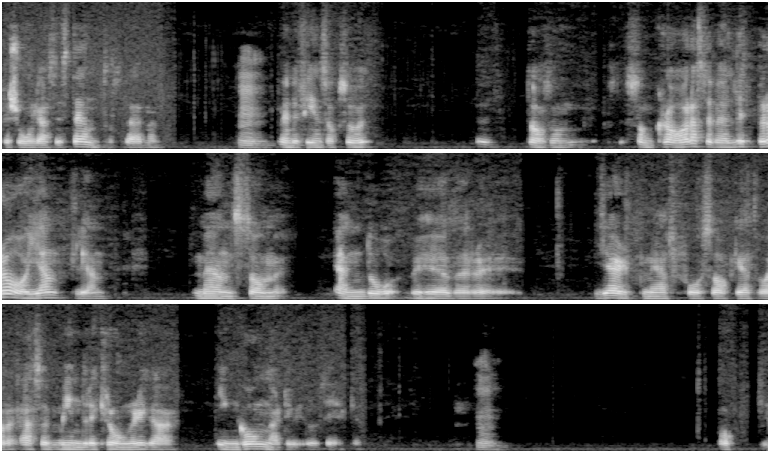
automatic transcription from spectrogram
personlig assistent och sådär men, mm. men det finns också de som, som klarar sig väldigt bra egentligen men som ändå behöver eh, hjälp med att få saker att vara alltså mindre krångliga ingångar till biblioteket. Mm. Och eh,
